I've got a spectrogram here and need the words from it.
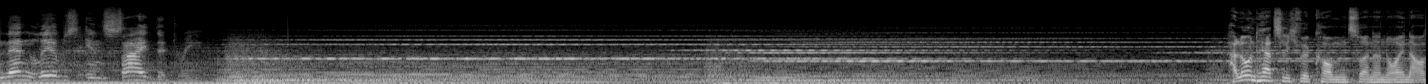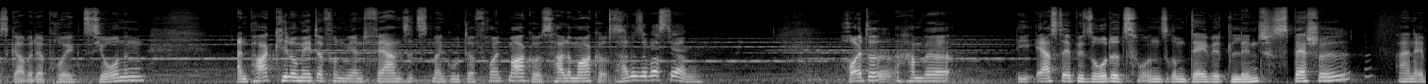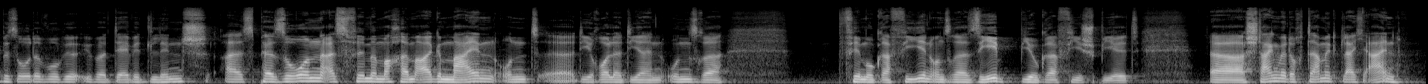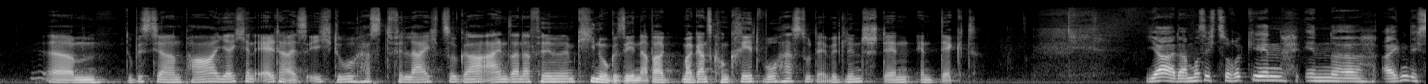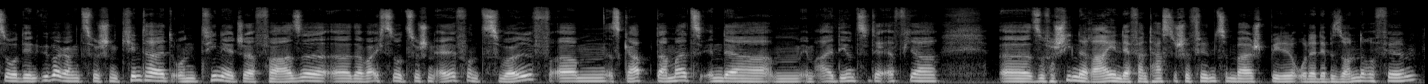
And then lives inside the dream. Hallo und herzlich willkommen zu einer neuen Ausgabe der Projektionen. Ein paar Kilometer von mir entfernt sitzt mein guter Freund Markus. Hallo Markus. Hallo Sebastian. Heute haben wir die erste Episode zu unserem David Lynch Special. Eine Episode, wo wir über David Lynch als Person, als Filmemacher im Allgemeinen und äh, die Rolle, die er in unserer Filmografie, in unserer Sehbiografie spielt. Äh, steigen wir doch damit gleich ein. Ähm, du bist ja ein paar Jährchen älter als ich. Du hast vielleicht sogar einen seiner Filme im Kino gesehen. Aber mal ganz konkret, wo hast du David Lynch denn entdeckt? Ja, da muss ich zurückgehen in äh, eigentlich so den Übergang zwischen Kindheit und Teenagerphase. Äh, da war ich so zwischen elf und zwölf. Ähm, es gab damals in der ähm, im ARD und ZDF ja äh, so verschiedene Reihen, der fantastische Film zum Beispiel oder der besondere Film.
